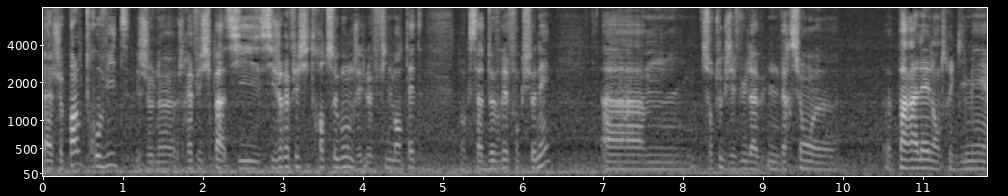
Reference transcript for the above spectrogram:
là, je parle trop vite, je ne je réfléchis pas. Si, si je réfléchis 30 secondes, j'ai le film en tête, donc ça devrait fonctionner. Euh, surtout que j'ai vu une version euh, euh, parallèle, entre guillemets,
